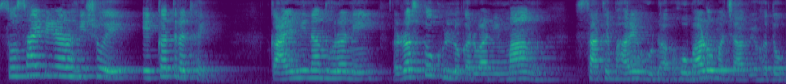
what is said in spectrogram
સોસાયટીના રહીશોએ એકત્ર થઈ કાયમીના ધોરણે રસ્તો ખુલ્લો કરવાની માંગ સાથે ભારે હોબાળો મચાવ્યો હતો.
